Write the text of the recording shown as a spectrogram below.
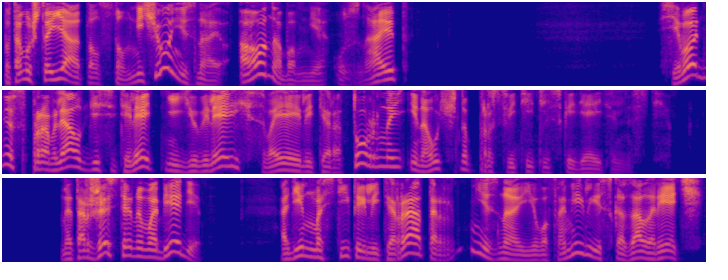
потому что я о Толстом ничего не знаю, а он обо мне узнает». Сегодня справлял десятилетний юбилей своей литературной и научно-просветительской деятельности. На торжественном обеде один маститый литератор, не знаю его фамилии, сказал речь.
